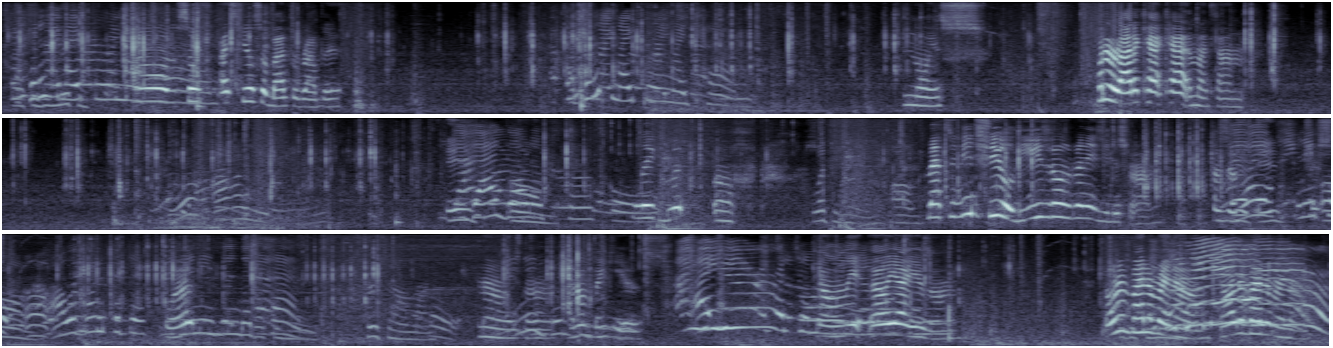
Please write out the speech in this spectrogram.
I'm putting sniper in my No, I'm so. I feel so bad for Bradley. I put a sniper in my pen. Nice. Put a Ratacat cat cat in my tent. Where? Is, um, got a purple. Like, what? Oh, what's his name? Um, Matt, you need shield. You use those minis you just found. 'Cause of- What? is, And it's, um, uh, I was going to put the What? in the pen. on mine. No, he's not. I don't think he is. I hear it's No, only. Oh yeah, he is on. Don't invite him right now. Don't invite him right now.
